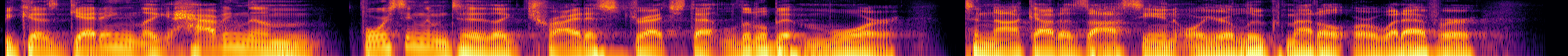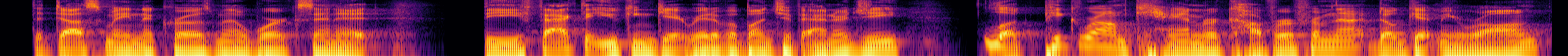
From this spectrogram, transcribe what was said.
Because getting like having them forcing them to like try to stretch that little bit more to knock out a Zacian or your LucMetal or whatever, the Duskmane Necrozma works in it. The fact that you can get rid of a bunch of energy, look, Pikarom can recover from that. Don't get me wrong,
